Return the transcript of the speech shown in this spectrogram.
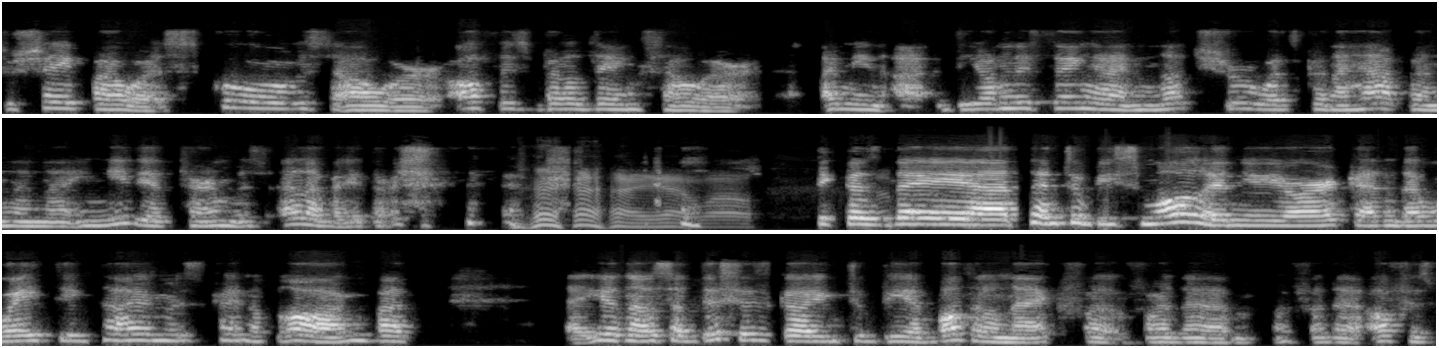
to shape our schools, our office buildings, our I mean, uh, the only thing I'm not sure what's going to happen in the immediate term is elevators. yeah, well, because they uh, tend to be small in New York and the waiting time is kind of long. But uh, you know, so this is going to be a bottleneck for, for the for the office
